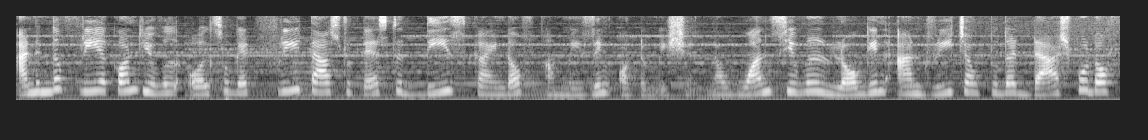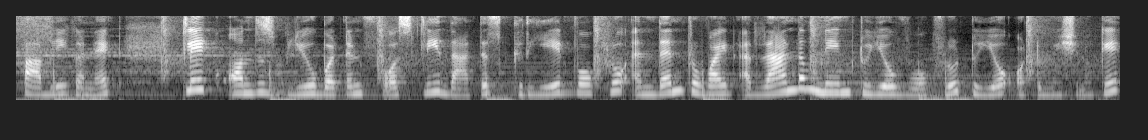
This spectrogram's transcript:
and in the free account you will also get free tasks to test these kind of amazing automation. Now once you will log in and reach out to the dashboard of Pabbly Connect click on this blue button. Firstly that is create workflow and then provide a random name to your workflow to your automation okay?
